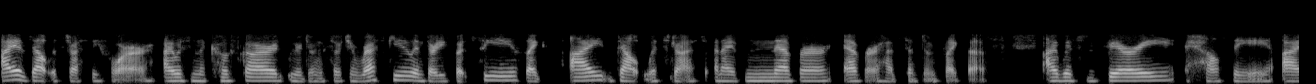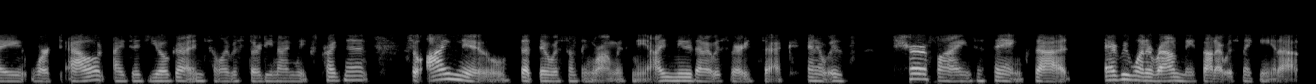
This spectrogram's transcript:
I have dealt with stress before. I was in the Coast Guard. We were doing search and rescue in 30 foot seas. Like I dealt with stress and I've never, ever had symptoms like this. I was very healthy. I worked out. I did yoga until I was 39 weeks pregnant. So I knew that there was something wrong with me. I knew that I was very sick. And it was terrifying to think that everyone around me thought I was making it up.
